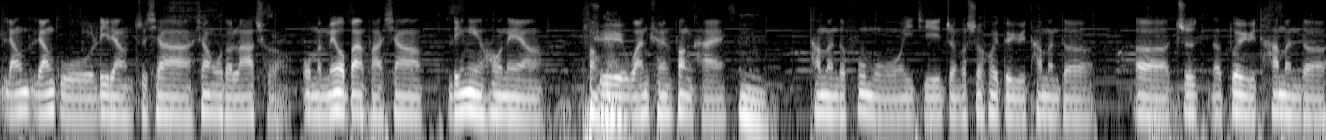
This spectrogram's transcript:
两两股力量之下相互的拉扯，我们没有办法像零零后那样放开去完全放开嗯他们的父母以及整个社会对于他们的呃支呃对于他们的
